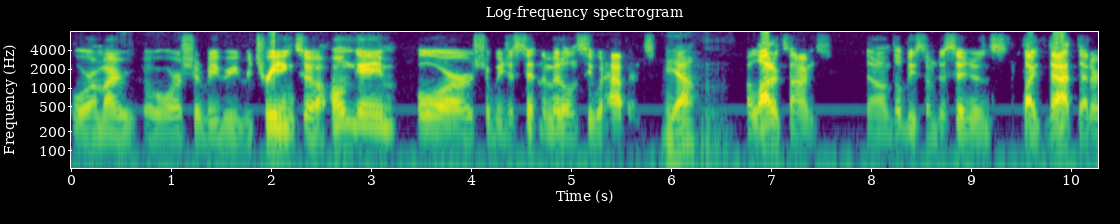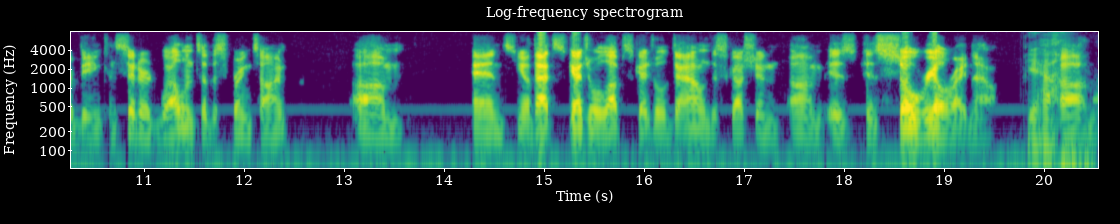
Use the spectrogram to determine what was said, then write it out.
or am I, or should we be retreating to a home game, or should we just sit in the middle and see what happens? Yeah. A lot of times, um, there'll be some decisions like that that are being considered well into the springtime. Um, and you know that schedule up, schedule down discussion um, is is so real right now. Yeah. Um,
